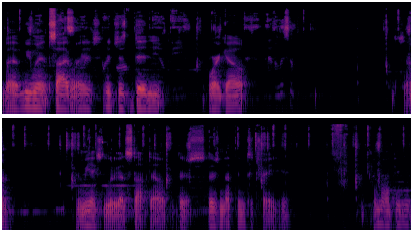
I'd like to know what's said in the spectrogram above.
but we went sideways. It just didn't work out. So we actually would have got stopped out. There's there's nothing to trade here, in my opinion.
